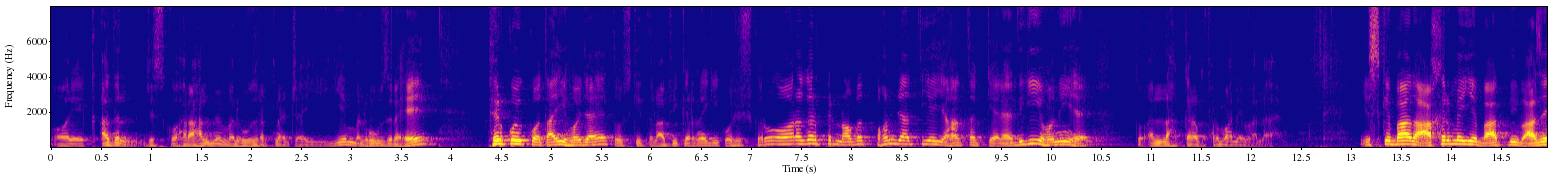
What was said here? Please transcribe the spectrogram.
اور ایک عدل جس کو ہر حال میں ملحوظ رکھنا چاہیے۔ یہ ملحوظ رہے، پھر کوئی کوتاہی ہو جائے تو اس کی تلافی کرنے کی کوشش کرو اور اگر پھر نوبت پہنچ جاتی ہے، یہاں تک کہ علیحدگی ہونی ہے تو اللہ کرم فرمانے والا ہے۔ اس کے بعد آخر میں یہ بات بھی واضح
